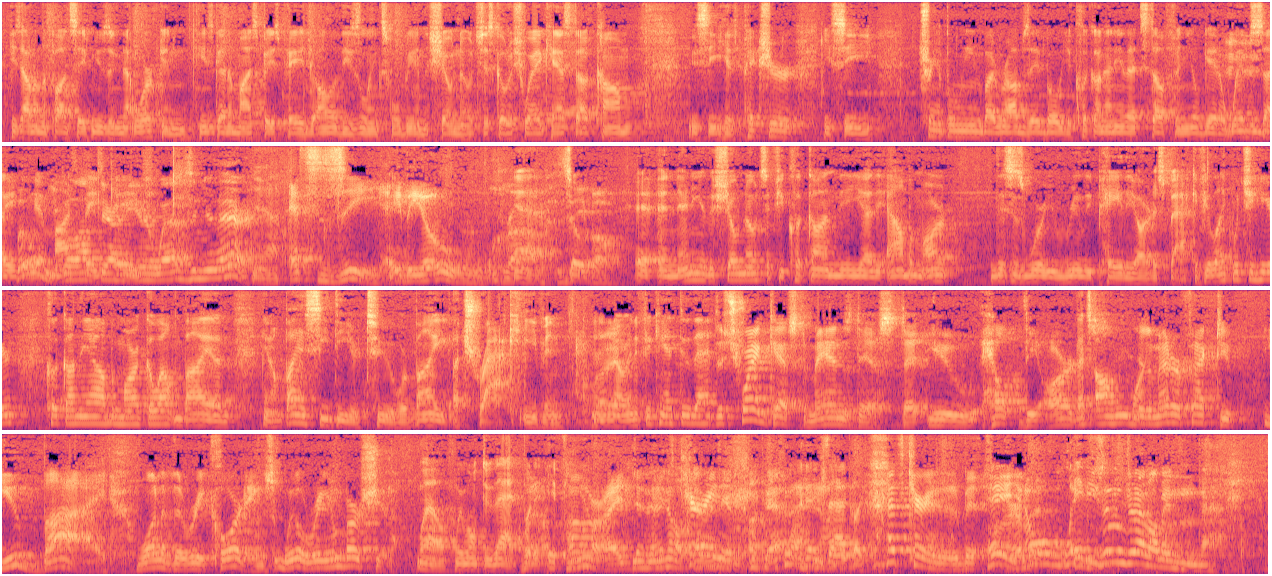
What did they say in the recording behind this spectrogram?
He's out on the PodSafe Music Network and he's got a MySpace page. All of these links will be in the show notes. Just go to schwagcast.com. You see his picture, you see Trampoline by Rob Szabo. You click on any of that stuff and you'll get a And website, boom, you'll get you go out there page. on the interwebs and you're there. Yeah. S-Z-A-B-O. Rob Yeah. So, Szabo. a- and any of the show notes, if you click on the uh, the album art, this is where you really pay the artist back. If you like what you hear, click on the album art, go out and buy a you know buy a CD or two, or buy a track even. And, you Right. know, and if you can't do that, The Schwagcast demands this that you help the artist. That's all we want. As a matter of fact, you you buy one of the recordings, we'll reimburse you. well, we won't do that. But if you all right, then you that's know, carrying it. fuck that one. exactly, That's carrying it a bit. Hey, far, you know, but- ladies and gentlemen,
